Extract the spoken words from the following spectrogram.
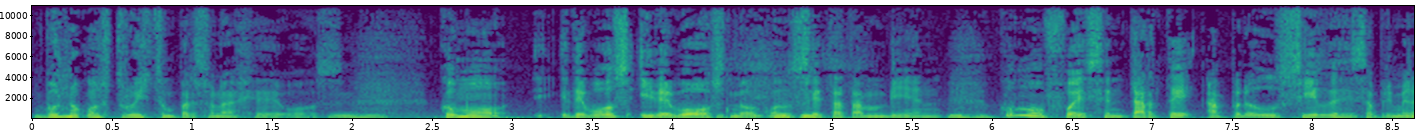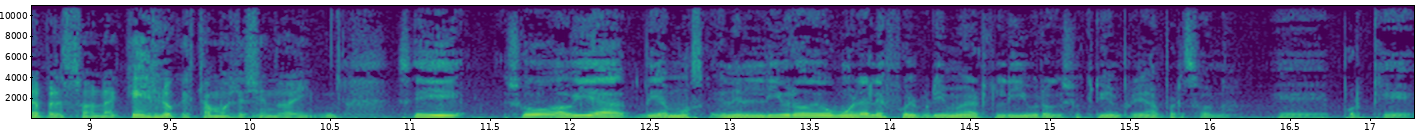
Vos no construiste un personaje de vos. ¿Cómo, de vos y de vos, ¿no? Con Z también. ¿Cómo fue sentarte a producir desde esa primera persona? ¿Qué es lo que estamos leyendo ahí? Sí, yo había, digamos, en el libro de Evo Morales fue el primer libro que yo escribí en primera persona. Eh, porque,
